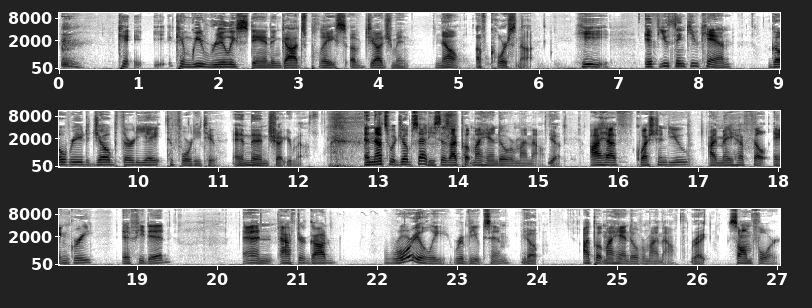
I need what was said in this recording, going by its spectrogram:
can can we really stand in God's place of judgment? no. Of course not. He, if you think you can, go read Job 38 to 42. And then shut your mouth. And that's what Job said. He says, I put my hand over my mouth. Yeah. I have questioned you. I may have felt angry if he did. And after God royally rebukes him, Yep. I put my hand over my mouth. Right. Psalm 4.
